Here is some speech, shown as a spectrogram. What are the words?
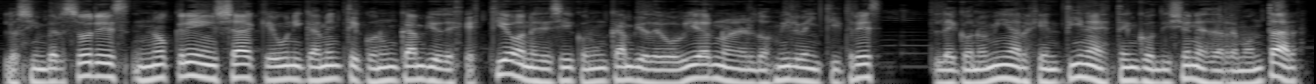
Los inversores no creen ya que únicamente con un cambio de gestión, es decir, con un cambio de gobierno en el 2023, la economía argentina esté en condiciones de remontar,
